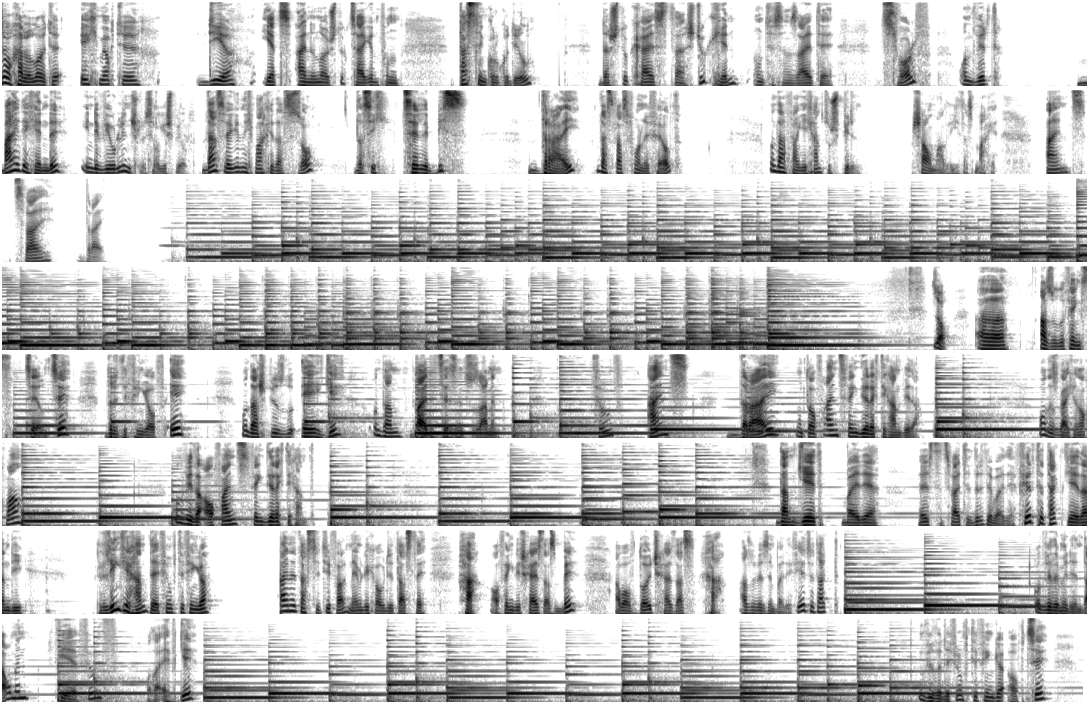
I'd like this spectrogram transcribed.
So, hallo Leute, ich möchte dir jetzt ein neues Stück zeigen von Tastenkrokodil. Das Stück heißt äh, Stückchen und ist an Seite 12 und wird beide Hände in den Violinschlüssel gespielt. Deswegen ich mache das so, dass ich zähle bis 3, das was vorne fällt, und dann fange ich an zu spielen. Schau mal, wie ich das mache. 1, 2, 3. So, äh, also du fängst C und C, dritte Finger auf E und dann spielst du E, G und dann beide sind zusammen. 5, 1, 3 und auf 1 fängt die rechte Hand wieder. Und das gleiche nochmal. Und wieder auf 1 fängt die rechte Hand. Dann geht bei der erste, zweite, dritte, bei der vierte Takt geht dann die linke Hand, der fünfte Finger, eine Taste tiefer, nämlich auf die Taste H. Auf Englisch heißt das B, aber auf Deutsch heißt das H. Also wir sind bei der vierten Takt. Und wieder mit den Daumen. 4, 5 oder FG. Und wieder der fünfte Finger auf C,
